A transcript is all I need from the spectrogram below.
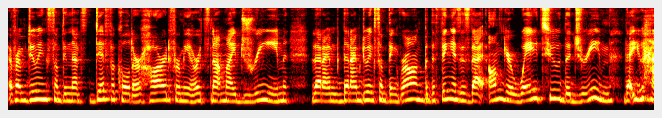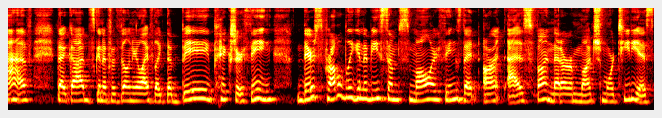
if I'm doing something that's difficult or hard for me or it's not my dream that I'm that I'm doing something wrong. But the thing is is that on your way to the dream that you have that God's going to fulfill in your life like the big picture thing, there's probably going to be some smaller things that aren't as fun that are much more tedious.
